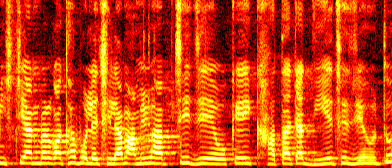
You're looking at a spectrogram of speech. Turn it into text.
মিষ্টি আনবার কথা বলেছিলাম। আমি ভাবছি যে ওকে এই খাতাটা দিয়েছে যেহেতু,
